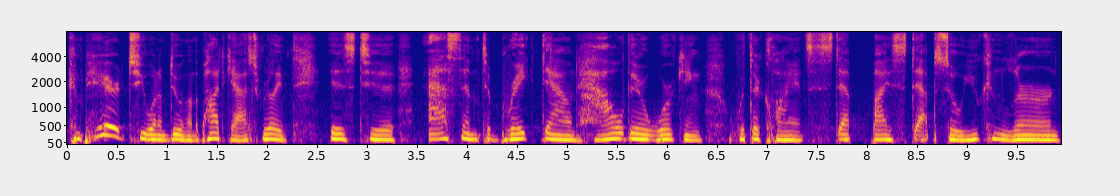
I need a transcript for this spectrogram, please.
compared to what I'm doing on the podcast, really is to ask them to break down how they're working with their clients step by step so you can learn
